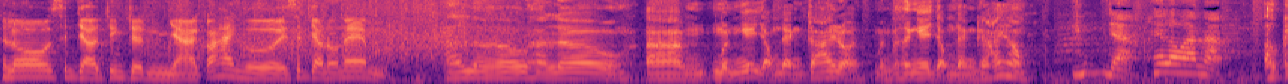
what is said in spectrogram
Hello, xin chào chương trình Nhà có hai người, xin chào nôn em Hello, hello à, Mình nghe giọng đàn trai rồi Mình có thể nghe giọng đàn gái không? Dạ, hello anh ạ à. Ok,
